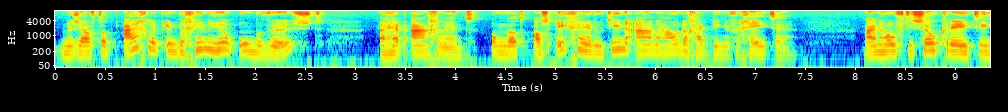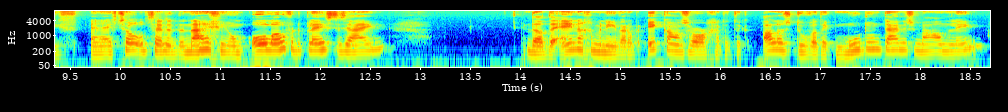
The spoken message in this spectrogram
mezelf dat eigenlijk in het begin heel onbewust uh, heb aangewend. Omdat als ik geen routine aanhoud, dan ga ik dingen vergeten. Mijn hoofd is zo creatief en heeft zo ontzettend de neiging om all over the place te zijn. Dat de enige manier waarop ik kan zorgen dat ik alles doe wat ik moet doen tijdens een behandeling.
